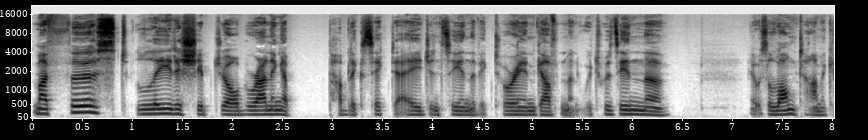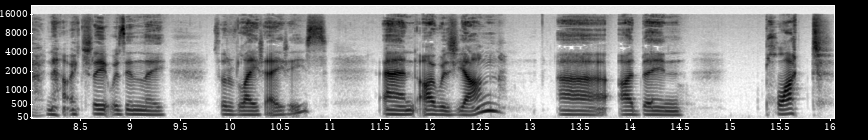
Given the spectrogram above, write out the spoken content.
my first leadership job running a public sector agency in the Victorian government, which was in the, it was a long time ago now, actually. It was in the sort of late 80s. And I was young. Uh, I'd been plucked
